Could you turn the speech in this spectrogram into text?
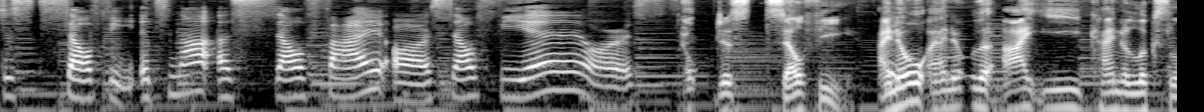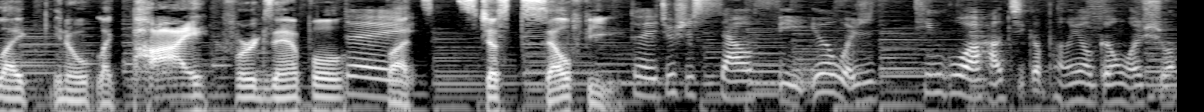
just selfie. It's not a selfie or selfie or Nope, just selfie. I know, I know the IE kind of looks like, you know, like pie, for example, 对。 but it's just selfie. 对，就是 selfie。因为我是听过好几个朋友跟我说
